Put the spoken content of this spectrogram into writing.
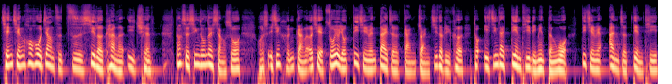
前前后后这样子仔细了看了一圈。当时心中在想说：“我是已经很赶了，而且所有由地勤人员带着赶转机的旅客都已经在电梯里面等我，地勤人员按着电梯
